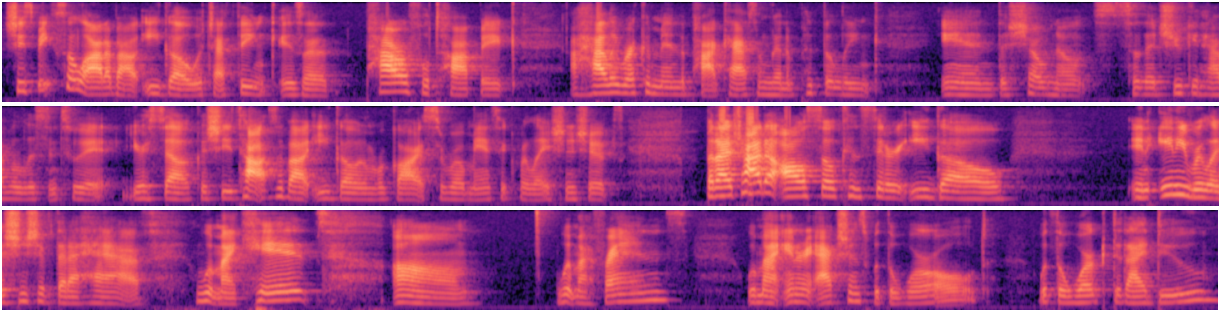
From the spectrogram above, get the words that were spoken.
She speaks a lot about ego, which I think is a powerful topic. I highly recommend the podcast. I'm going to put the link in the show notes so that you can have a listen to it yourself because she talks about ego in regards to romantic relationships. But I try to also consider ego in any relationship that I have with my kids, um, with my friends, with my interactions with the world, with the work that I do.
